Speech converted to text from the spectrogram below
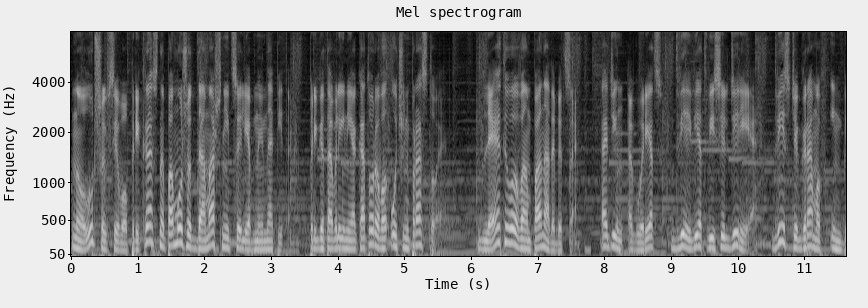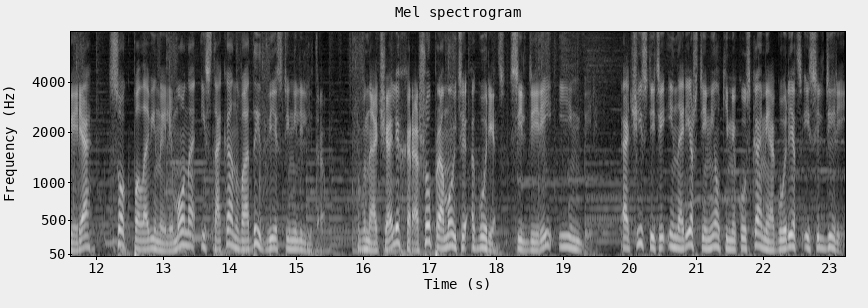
Но лучше всего прекрасно поможет домашний целебный напиток, приготовление которого очень простое. Для этого вам понадобится один огурец, две ветви сельдерея, 200 граммов имбиря, сок половины лимона и стакан воды 200 мл. Вначале хорошо промойте огурец, сельдерей и имбирь. Очистите и нарежьте мелкими кусками огурец и сельдерей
